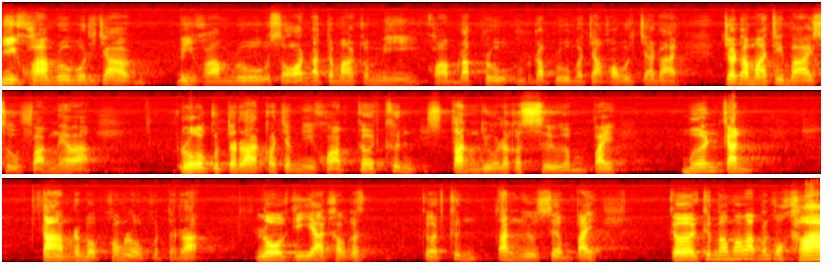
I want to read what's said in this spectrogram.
มีความรู้พระพุทธเจ้า มีความรู้สอนอาตมาก็มีความรับรู้รับรู้มาจากของพระพุทธเจ้าได้ จนเอามาอธิบายสู่ฟังเนี่ยว่าโลกุตระก็จะมีความเกิดขึ้นตั้งอยู่แล้วก็เสื่อมไปเหมือนกันตามระบบของโลกุตระ โลกิยะเขาก็เกิดขึ้นตั้งอยู่เสื่อมไป เกิดขึ้นมามากมันก็ฆ่า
